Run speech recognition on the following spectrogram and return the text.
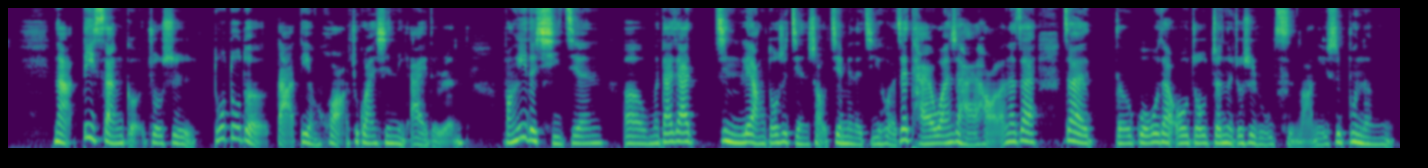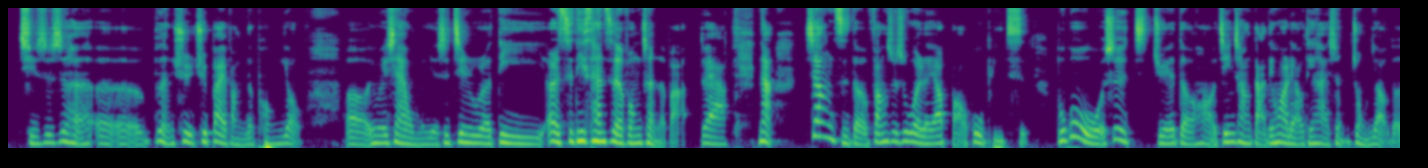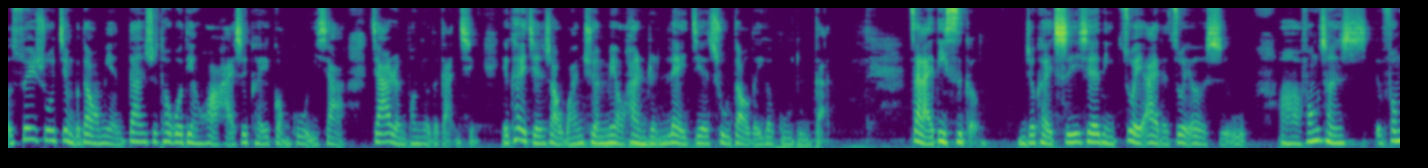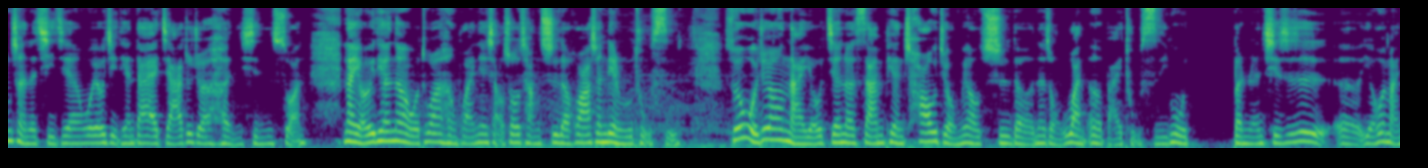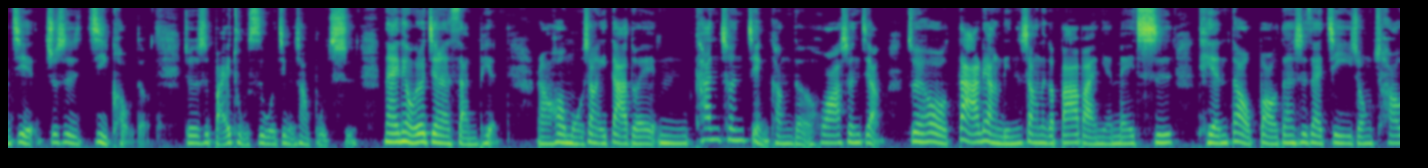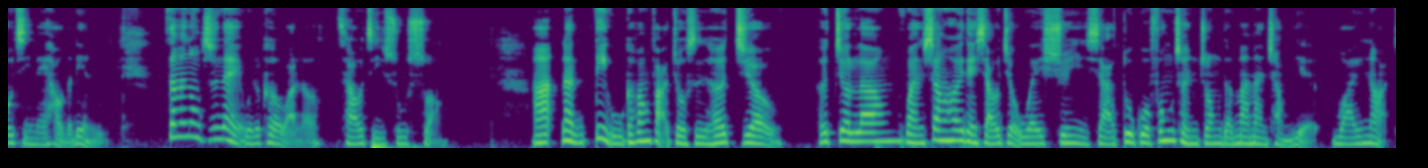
那第三个就是多多的打电话去关心你爱的人。防疫的期间，呃，我们大家尽量都是减少见面的机会。在台湾是还好了，那在在德国或在欧洲，真的就是如此嘛？你是不能，其实是很呃呃，不能去去拜访你的朋友。呃，因为现在我们也是进入了第二次、第三次的封城了吧？对啊，那这样子的方式是为了要保护彼此。不过我是觉得哈，经常打电话聊天还是很重要的。虽说见不到面，但是透过电话还是可以巩固一下家人朋友的感情，也可以减少完全没有和人类接触到的一个孤独感。再来第四个。你就可以吃一些你最爱的罪恶食物啊！封城封城的期间，我有几天待在家，就觉得很心酸。那有一天呢，我突然很怀念小时候常吃的花生炼乳吐司，所以我就用奶油煎了三片超久没有吃的那种万恶白吐司，因为我。本人其实是呃也会蛮忌，就是忌口的，就是白吐司我基本上不吃。那一天我就煎了三片，然后抹上一大堆嗯堪称健康的花生酱，最后大量淋上那个八百年没吃甜到爆，但是在记忆中超级美好的炼乳。三分钟之内我就嗑完了，超级舒爽啊！那第五个方法就是喝酒，喝酒啦，晚上喝一点小酒微醺一下，度过风尘中的漫漫长夜。Why not？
